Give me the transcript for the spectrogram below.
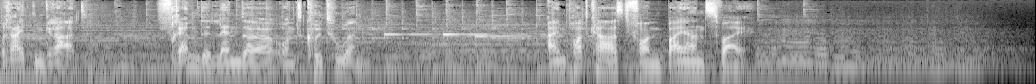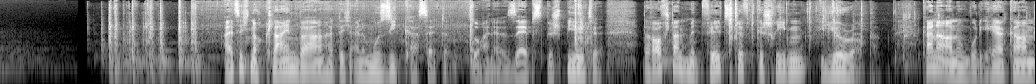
Breitengrad. Fremde Länder und Kulturen. Ein Podcast von Bayern 2. Als ich noch klein war, hatte ich eine Musikkassette, so eine selbstbespielte. Darauf stand mit Filzstift geschrieben Europe. Keine Ahnung, wo die herkam,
